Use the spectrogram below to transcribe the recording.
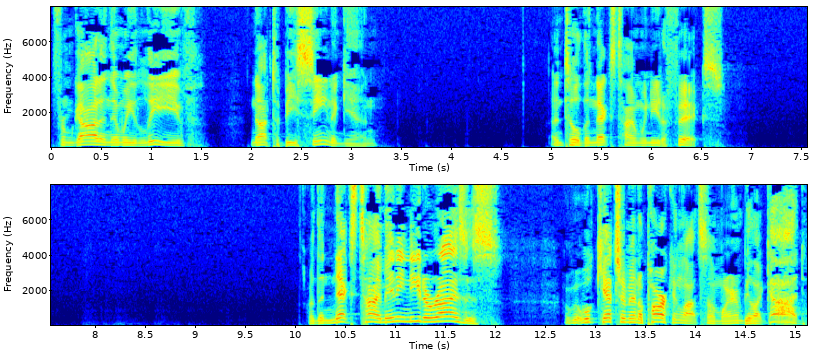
from God and then we leave not to be seen again until the next time we need a fix. Or the next time any need arises. We'll catch him in a parking lot somewhere and be like, God,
